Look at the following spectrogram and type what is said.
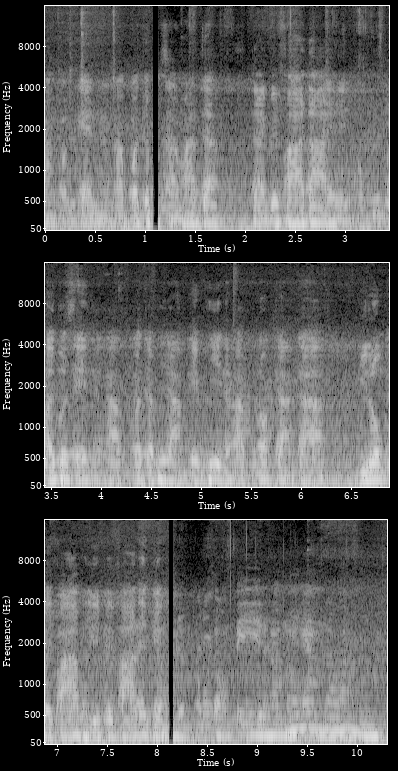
ทางขอนแก่นนะครับ ก็จะสามารถจะจ่ายไฟฟ้าได้ร้อยเปอร์เซ็นต์นะครับก็จะพยายามเต็มที่นะครับ นอกจากจะมีโรงไฟฟ้าผลิตไฟฟ้าได้เพียงสองปีนะครับน้องแอมนะครับเส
